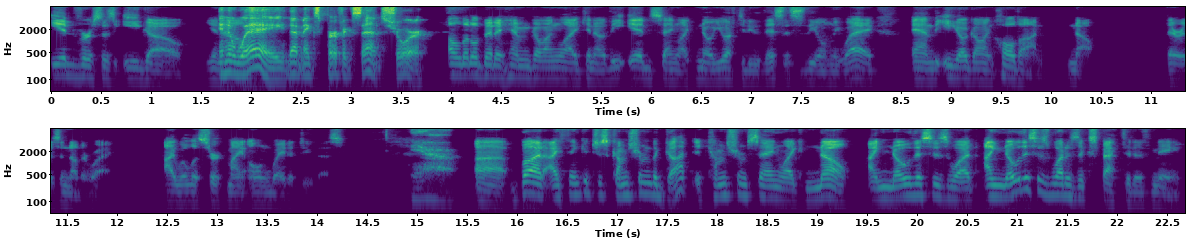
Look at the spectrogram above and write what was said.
id versus ego. You know? in a way that makes perfect sense sure a little bit of him going like, you know, the id saying like, no, you have to do this. This is the only way. and the ego going, hold on, no, there is another way. I will assert my own way to do this. Yeah. Uh, but I think it just comes from the gut. It comes from saying, like, no, I know this is what I know this is what is expected of me,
